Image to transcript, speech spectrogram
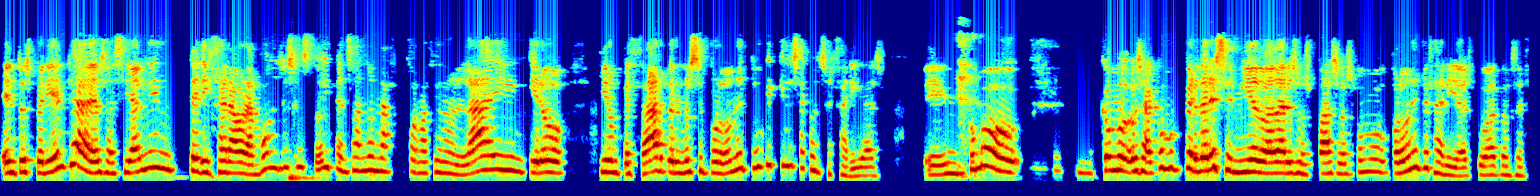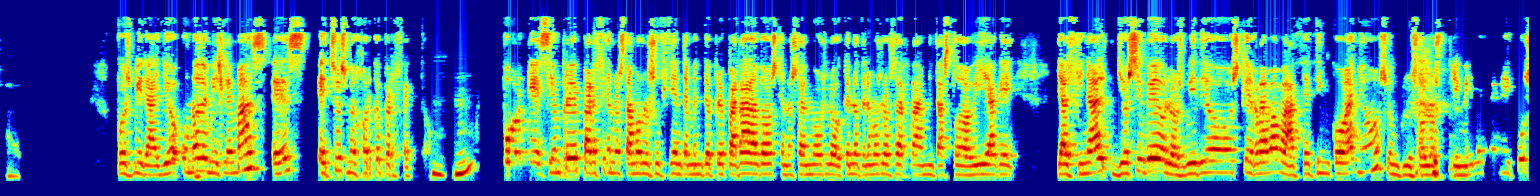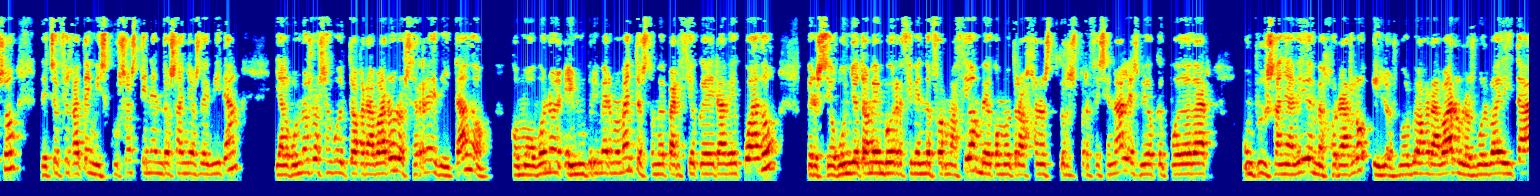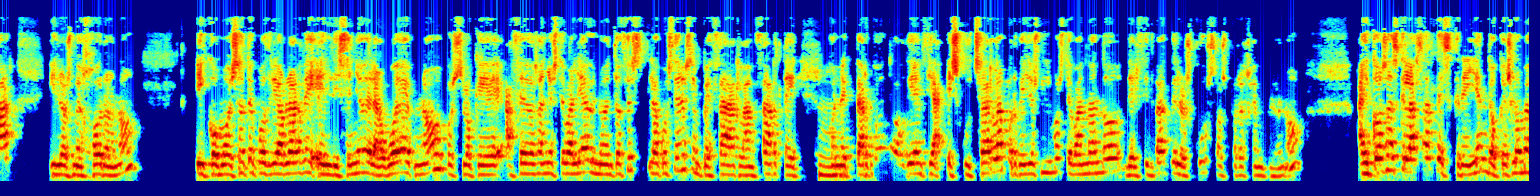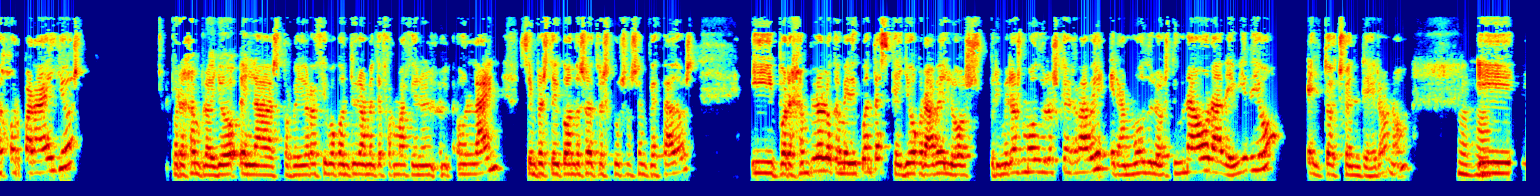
en tu experiencia, o sea, si alguien te dijera ahora, bueno, yo estoy pensando en la formación online, quiero, quiero empezar, pero no sé por dónde, ¿tú qué, les aconsejarías? Eh, ¿cómo, cómo, o sea, ¿Cómo perder ese miedo a dar esos pasos? ¿Cómo, ¿Por dónde empezarías tú a aconsejar? Pues mira, yo uno de mis lemas es hecho es mejor que perfecto porque siempre parece que no estamos lo suficientemente preparados, que no sabemos lo, que no tenemos las herramientas todavía, que y al final yo sí veo los vídeos que grababa hace cinco años o incluso los primeros de mi curso, de hecho fíjate, mis cursos tienen dos años de vida y algunos los he vuelto a grabar o los he reeditado. Como bueno, en un primer momento esto me pareció que era adecuado, pero según yo también voy recibiendo formación, veo cómo trabajan otros profesionales, veo que puedo dar un plus añadido y mejorarlo y los vuelvo a grabar o los vuelvo a editar y los mejoro, ¿no? Y como eso te podría hablar del diseño de la web, ¿no? Pues lo que hace dos años te valía y no. Entonces, la cuestión es empezar, lanzarte, mm. conectar con tu audiencia, escucharla, porque ellos mismos te van dando del feedback de los cursos, por ejemplo, ¿no? Hay cosas que las haces creyendo que es lo mejor para ellos, por ejemplo, yo en las, porque yo recibo continuamente formación online, siempre estoy con dos o tres cursos empezados. Y, por ejemplo, lo que me di cuenta es que yo grabé los primeros módulos que grabé, eran módulos de una hora de vídeo, el tocho entero, ¿no? Y,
